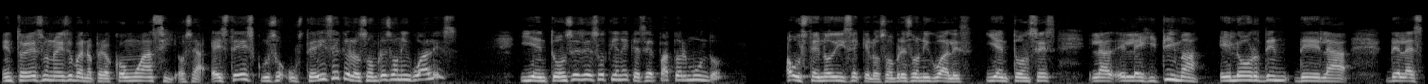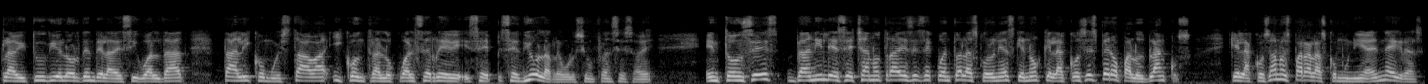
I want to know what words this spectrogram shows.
Entonces uno dice, bueno, pero ¿cómo así? O sea, este discurso, ¿usted dice que los hombres son iguales? Y entonces eso tiene que ser para todo el mundo. Usted no dice que los hombres son iguales y entonces la, legitima el orden de la, de la esclavitud y el orden de la desigualdad tal y como estaba y contra lo cual se, se, se dio la Revolución Francesa. ¿ve? Entonces van y les echan otra vez ese cuento a las colonias que no, que la cosa es pero para los blancos, que la cosa no es para las comunidades negras.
